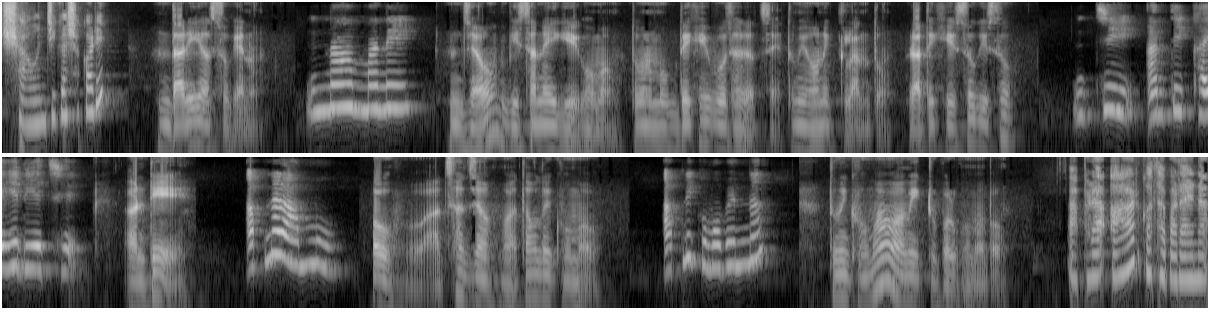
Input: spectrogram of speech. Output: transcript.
শাওন জিজ্ঞাসা করে দাঁড়িয়ে আছো কেন? না মানে? যাও বিছানায় গিয়ে ঘুমাও। তোমার মুখ দেখেই বোঝা যাচ্ছে তুমি অনেক ক্লান্ত। রাতে খেয়েছো কিছু? জি আন্টি খাইয়ে দিয়েছে। আন্টি? আপনার আম্মু? ও আচ্ছা যাও তাহলে ঘুমাও। আপনি ঘুমাবেন না? তুমি ঘুমাও আমি একটু পর ঘুমাবো। আফরা আর কথা বাড়ায় না।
